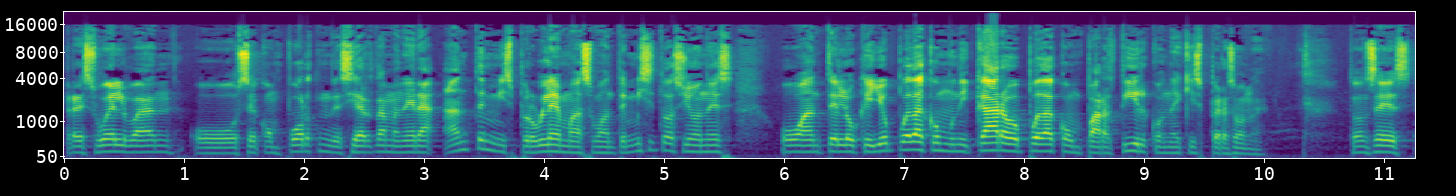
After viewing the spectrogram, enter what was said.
resuelvan o se comporten de cierta manera ante mis problemas o ante mis situaciones o ante lo que yo pueda comunicar o pueda compartir con X persona. Entonces,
